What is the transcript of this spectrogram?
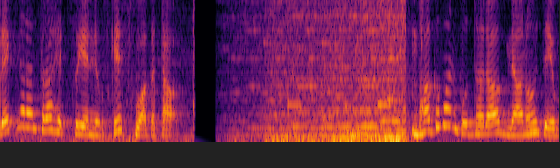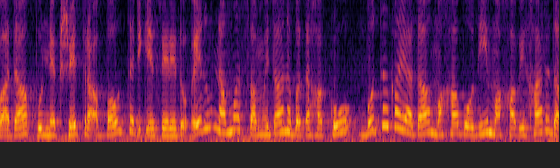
ಬ್ರೇಕ್ನ ನಂತರ ಹೆಚ್ಸಿಎನ್ ನ್ಯೂಸ್ಗೆ ಸ್ವಾಗತ. ಭಗವಾನ್ ಬುದ್ಧರ ಜ್ಞಾನೋದಯವಾದ ಪುಣ್ಯಕ್ಷೇತ್ರ ಬೌದ್ಧರಿಗೆ ಸೇರಿದು ಇದು ನಮ್ಮ ಸಂವಿಧಾನಬದ್ಧ ಹಕ್ಕು. ಬುದ್ಧಗಯಾದ ಮಹಾಬೋಧಿ ಮಹಾವಿಹಾರದ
